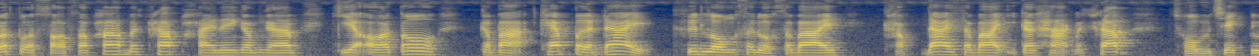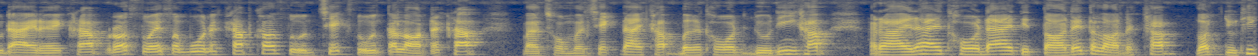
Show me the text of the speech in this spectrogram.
รถตรวจสอบสภาพนะครับ ภายในงามๆเกียร์ออโต้กระบะแคปเปิดได้ ขึ้นลงสะดวกสบาย ขับได้สบายอีกต่างหากนะครับ ชมเช็คดูได้เลยครับ รถสวยสมบูรณ์นะครับ เข้าศูนย์เช็คศูนย์ตลอดนะครับ มาชมมาเช็คได้ครับ เบอร์โทรอยู่นี่ครับ รายได้โทรได้ติดต่อได้ตลอดนะครับ รถอยู่ที่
